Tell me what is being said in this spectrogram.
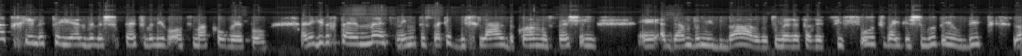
להתחיל לטייל ולשתף ולראות מה קורה פה. אני אגיד לך את האמת, אני מתעסקת בכלל בכל הנושא של אה, אדם ומדבר, זאת אומרת, הרציפות וההתיישבות היהודית, לא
